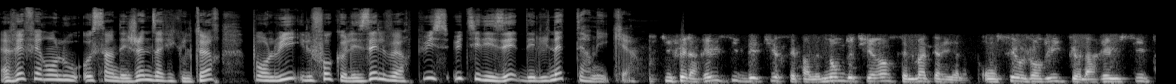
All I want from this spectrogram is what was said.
référent loup au sein des jeunes agriculteurs. Pour lui, il faut que les éleveurs puissent utiliser des lunettes thermiques. Ce qui fait la réussite des tirs, c'est pas le nombre de tireurs, c'est le matériel. On sait aujourd'hui que la réussite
